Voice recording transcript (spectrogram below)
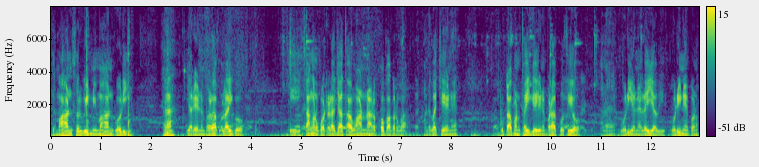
કે મહાન સુરવીરની મહાન ઘોડી, હા? જ્યારે એને ભળાકો લાગ્યો, એ કાંગણ કોટડા જતા વાણના રખોપા કરવા અને વચ્ચે એને ફૂટા પણ થઈ ગઈ અને ભડાકો થયો અને ઘોડી એને લઈ આવી. ઘોડીને પણ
